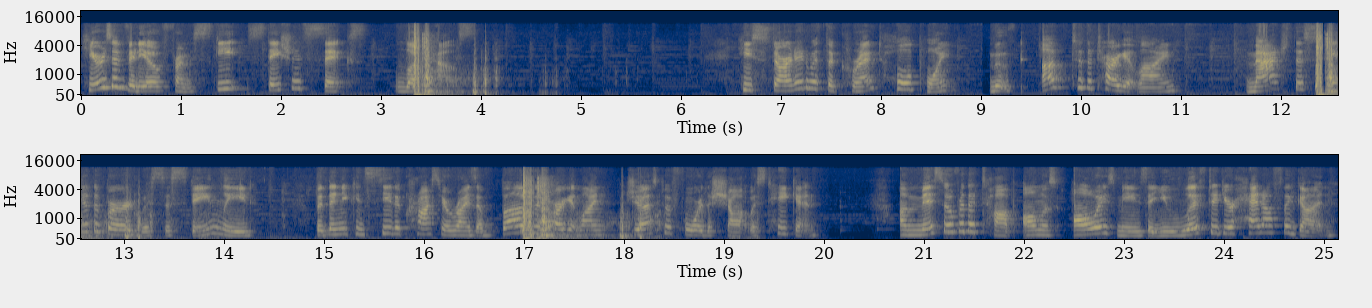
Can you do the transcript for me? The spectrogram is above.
Here's a video from Skeet Station 6 Low House. He started with the correct hold point, moved up to the target line, matched the speed of the bird with sustained lead, but then you can see the crosshair rise above the target line just before the shot was taken. A miss over the top almost always means that you lifted your head off the gun.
